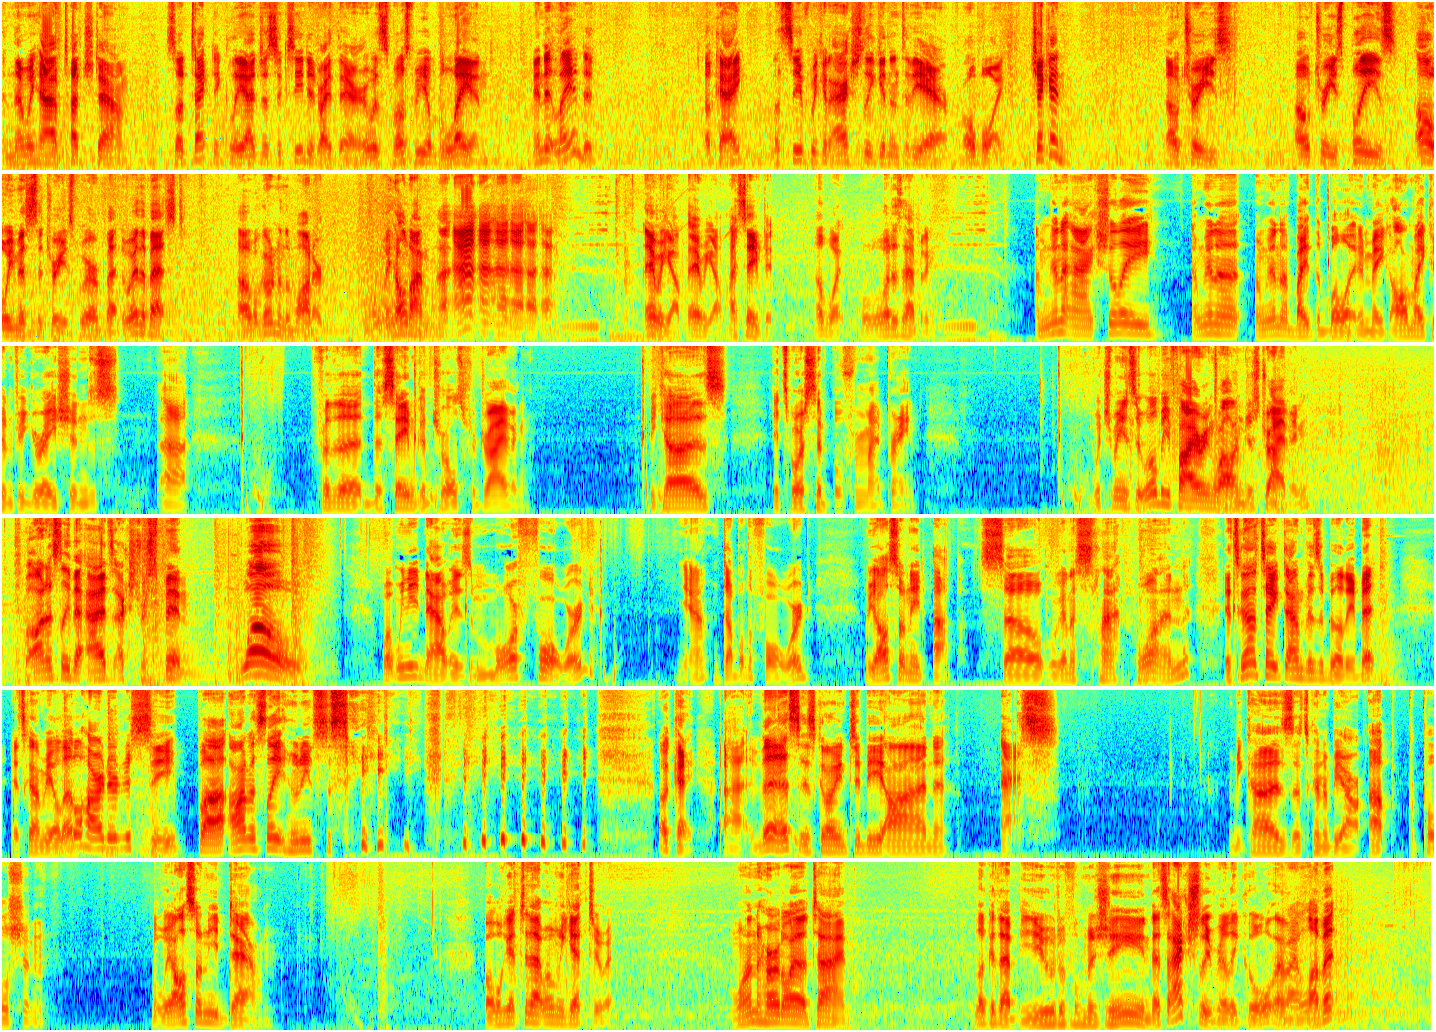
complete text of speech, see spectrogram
And then we have touchdown. So technically, I just succeeded right there. It was supposed to be able to land. And it landed. Okay, let's see if we can actually get into the air. Oh boy. Chicken! Oh, trees. Oh, trees, please. Oh, we missed the trees. We're we're the best. Oh, we're going in the water. Wait, hold on. Uh, ah, ah, ah, ah, ah. There we go. There we go. I saved it. Oh boy. What is happening? I'm gonna actually... I'm gonna... I'm gonna bite the bullet and make all my configurations... Uh, for the, the same controls for driving. Because it's more simple for my brain. Which means it will be firing while I'm just driving. But honestly, that adds extra spin. Whoa! What we need now is more forward. Yeah, double the forward. We also need up. So we're going to slap one. It's going to take down visibility a bit. It's going to be a little harder to see, but honestly, who needs to see? okay, uh, this is going to be on S. Because it's going to be our up propulsion. But we also need down. But we'll get to that when we get to it. One hurdle at a time. Look at that beautiful machine. That's actually really cool, and I love it.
